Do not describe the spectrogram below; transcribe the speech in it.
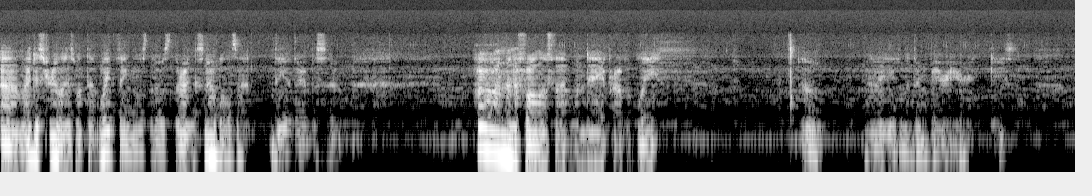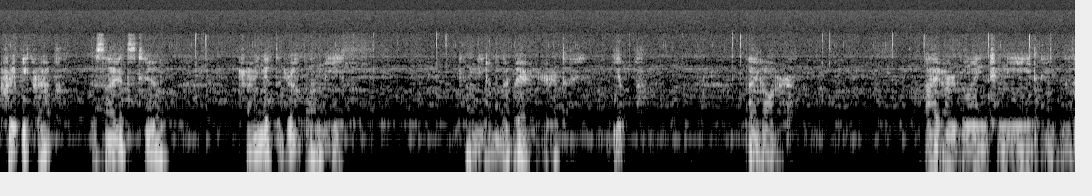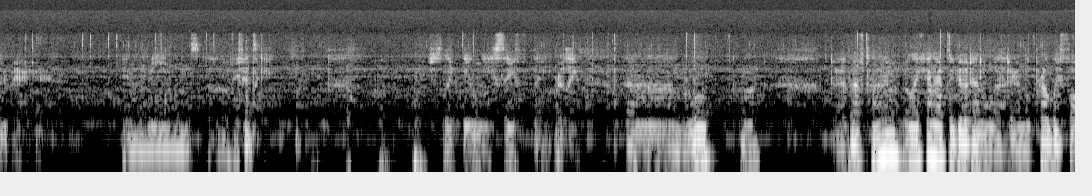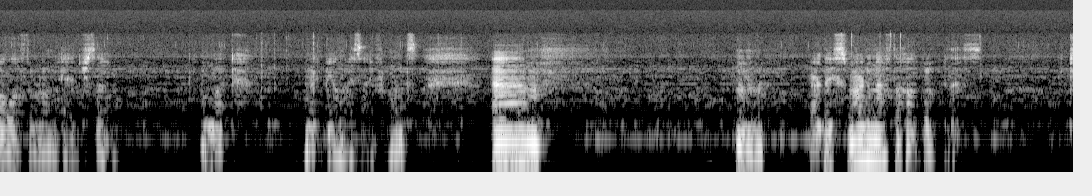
Um, I just realized what that white thing was that I was throwing snowballs at the other episode. Oh, I'm gonna fall off that one day, probably. Oh, I need another barrier in case creepy crap decides to try and get the drop on me. I need another barrier, aren't I? Yep. I are. I are going to need another barrier. In the means of a fence gate. Which is like the only safe thing, really. Um, oh, come on. Do I have time? Well, I kind of have to go down a ladder, and they'll probably fall off the wrong edge, so luck might be on my side for once. Um, hmm. Are they smart enough to hop over this?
